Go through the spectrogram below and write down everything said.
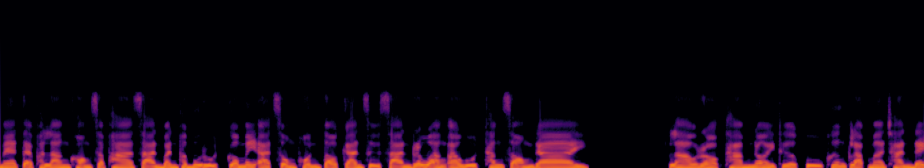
แม้แต่พลังของสภาสารบรรพบุรุษก็ไม่อาจส่งผลต่อการสื่อสารระหว่างอาวุธทั้งสองได้เปล่าหรอกถามหน่อยเถอะปู่เพิ่งกลับมาฉันได้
